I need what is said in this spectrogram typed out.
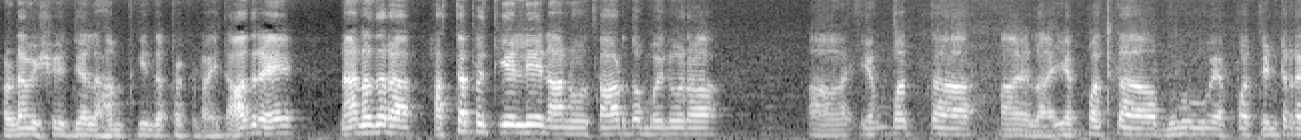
ಕನ್ನಡ ವಿಶ್ವವಿದ್ಯಾಲಯ ಹಂಪಿಯಿಂದ ಪ್ರಕಟ ಆಯಿತು. ಆದರೆ ನಾನು ಅದರ ಹಸ್ತಪ್ರತಿಯಲ್ಲೇ ನಾನು ಸಾವಿರದ ಒಂಬೈನೂರ ಎಂಬತ್ತ ಎಲ್ಲ ಎಪ್ಪತ್ತ ಮೂರು, ಎಪ್ಪತ್ತೆಂಟರ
